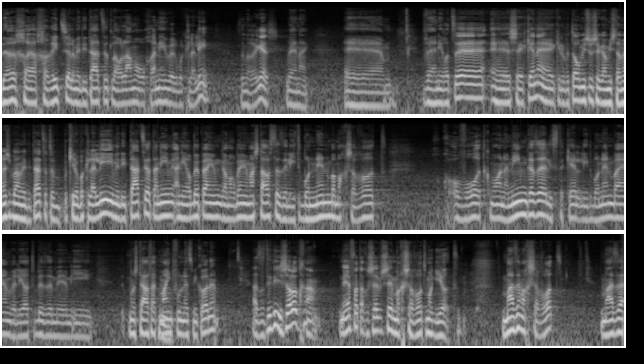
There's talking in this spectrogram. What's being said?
דרך החריץ של המדיטציות לעולם הרוחני ובכללי, זה מרגש בעיניי. ואני רוצה אה, שכן, אה, כאילו בתור מישהו שגם משתמש במדיטציות, כאילו בכללי, מדיטציות, אני, אני הרבה פעמים, גם הרבה ממה שאתה עושה זה להתבונן במחשבות עוברות כמו עננים כזה, להסתכל, להתבונן בהם ולהיות בזה, מ- מ- כמו שתיארת את מיינדפולנס מקודם. אז רציתי לשאול אותך, מאיפה אתה חושב שמחשבות מגיעות? מה זה מחשבות? מה זה.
